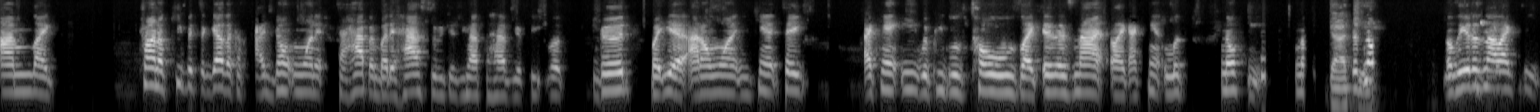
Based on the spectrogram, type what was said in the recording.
I'm like trying to keep it together because I don't want it to happen, but it has to because you have to have your feet look good. But yeah, I don't want you can't take I can't eat with people's toes. Like it is not like I can't look no feet. No, gotcha. No, Alia does not like feet.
